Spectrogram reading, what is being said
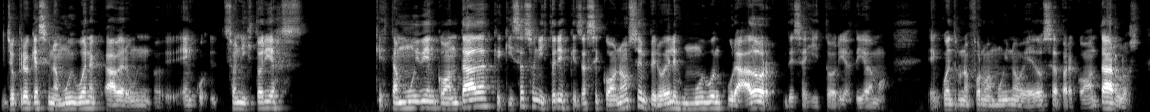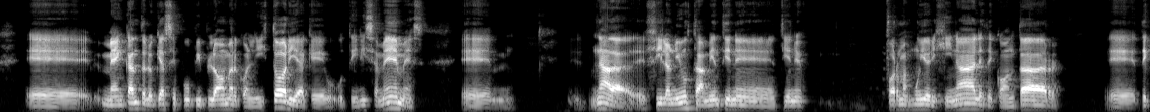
yo creo que hace una muy buena, a ver, son historias que están muy bien contadas, que quizás son historias que ya se conocen, pero él es un muy buen curador de esas historias, digamos. Encuentra una forma muy novedosa para contarlos. Eh, me encanta lo que hace Puppy Plummer con la historia, que utiliza memes. Eh, nada, Philo News también tiene, tiene formas muy originales de contar, eh, de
